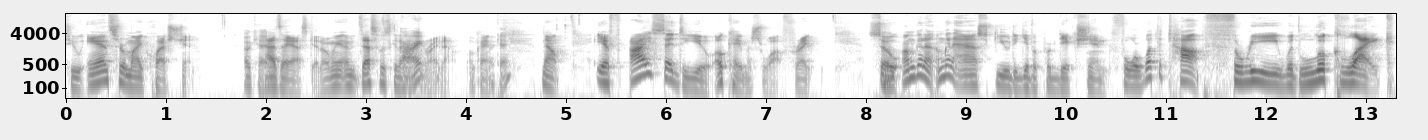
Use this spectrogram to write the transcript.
to answer my question Okay. as I ask it. I mean, that's what's going to All happen right. right. now. Okay. Okay. Now, if I said to you, okay, Mr. Waff, right? So Hmm. I'm gonna I'm gonna ask you to give a prediction for what the top three would look like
